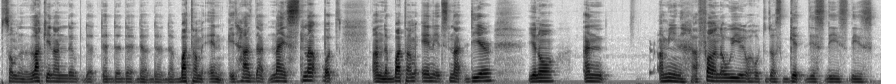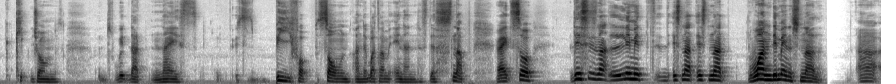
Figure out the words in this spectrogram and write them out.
some lacking on the the, the, the, the, the, the bottom end. It has that nice snap, but on the bottom end it's not there, you know. And I mean, I found a way how to just get this these these kick drums with that nice beef up sound on the bottom end and the snap, right? So this is not limit it's not it's not one dimensional uh,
